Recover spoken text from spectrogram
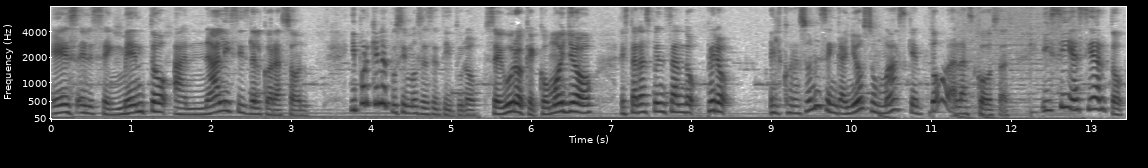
Es el segmento Análisis del Corazón. ¿Y por qué le pusimos ese título? Seguro que como yo estarás pensando, pero el corazón es engañoso más que todas las cosas. Y sí, es cierto.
